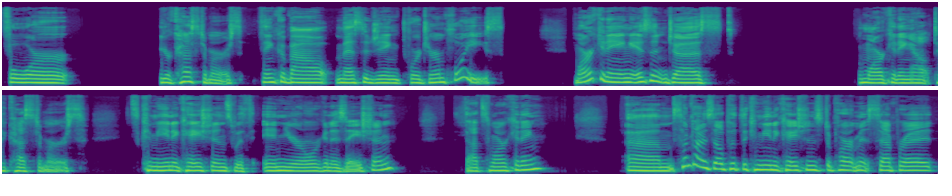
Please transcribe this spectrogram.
for your customers. Think about messaging towards your employees marketing isn't just marketing out to customers. It's communications within your organization. That's marketing. Um, sometimes they'll put the communications department separate.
